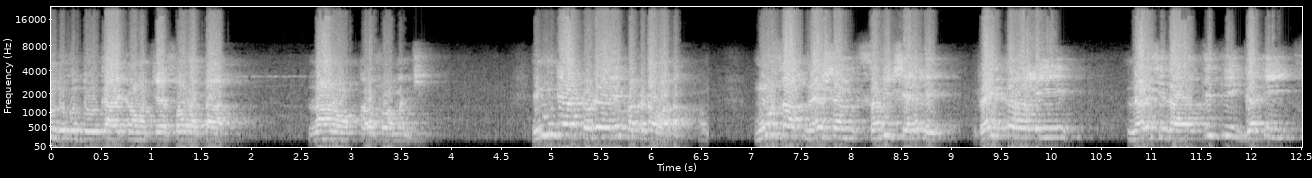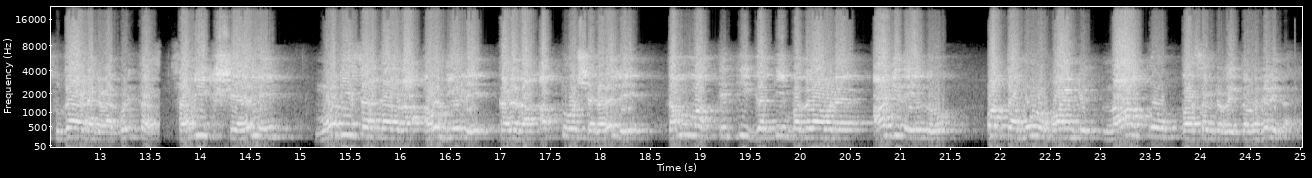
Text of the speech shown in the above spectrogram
ಗುದ್ದು ಗುದ್ದು ಕಾರ್ಯಕ್ರಮಕ್ಕೆ ಸ್ವಾಗತ. ನಾನು ಅರಫ ಮಂಚಿ ಇಂಡಿಯಾ ಟುಡೇಲಿ ಪ್ರಕಟವಾದ ಮೂರ್ಸ್ ಆಫ್ ನೇಷನ್ ಸಮೀಕ್ಷೆಯಲ್ಲಿ ರೈತರಲ್ಲಿ ನಡೆಸಿದ ಸ್ಥಿತಿಗತಿ ಸುಧಾರಣೆಗಳ ಕುರಿತ ಸಮೀಕ್ಷೆಯಲ್ಲಿ ಮೋದಿ ಸರ್ಕಾರದ ಅವಧಿಯಲ್ಲಿ ಕಳೆದ ಹತ್ತು ವರ್ಷಗಳಲ್ಲಿ ತಮ್ಮ ಸ್ಥಿತಿ, ಗತಿ ಬದಲಾವಣೆ ಆಗಿದೆ ಎಂದು ಇಪ್ಪತ್ತ ಮೂರು ಪಾಯಿಂಟ್ ನಾಲ್ಕು ಪರ್ಸೆಂಟ್ ರೈತರು ಹೇಳಿದ್ದಾರೆ.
